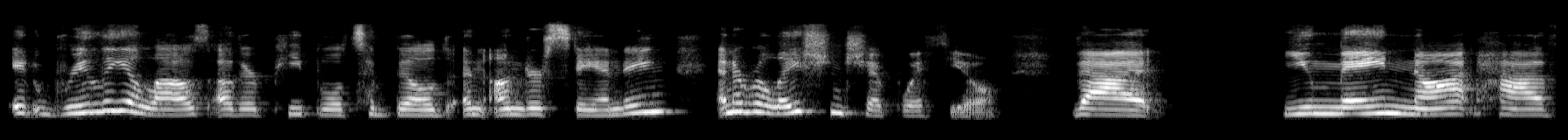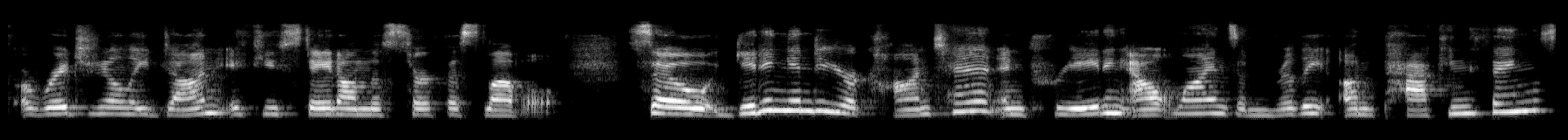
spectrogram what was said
it really allows other people to build an understanding and a relationship with you that you may not have originally done if you stayed on the surface level. So, getting into your content and creating outlines and really unpacking things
